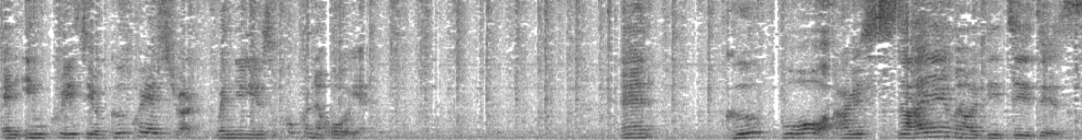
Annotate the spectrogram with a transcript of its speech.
and increase your good cholesterol when you use coconut oil and good for Alzheimer's diseases.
